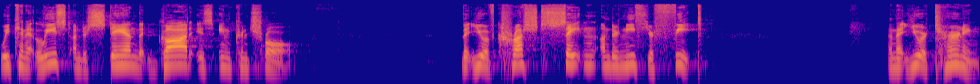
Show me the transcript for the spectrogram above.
we can at least understand that God is in control that you have crushed Satan underneath your feet and that you are turning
